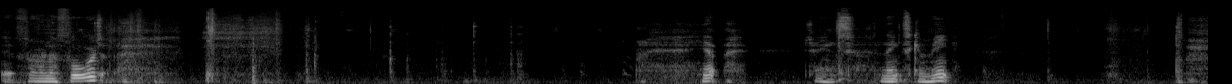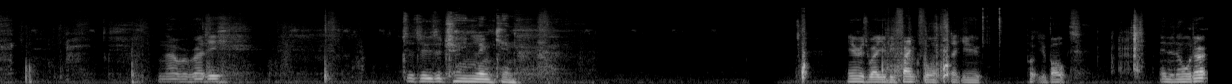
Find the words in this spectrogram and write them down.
it far enough forward. Yep, chains links can meet. Now we're ready to do the chain linking. Here is where you'll be thankful that you put your bolts in an order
